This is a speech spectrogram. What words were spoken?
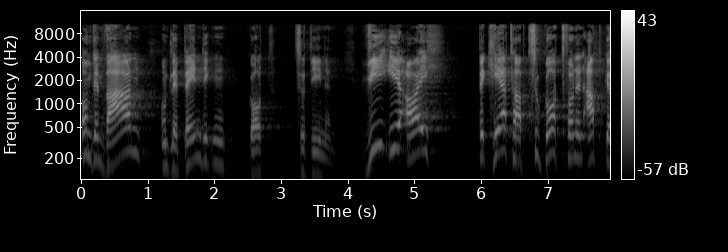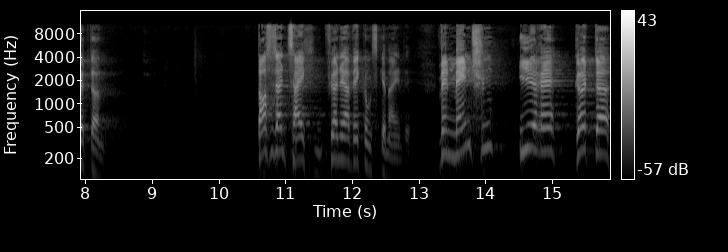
um dem wahren und lebendigen Gott zu dienen. Wie ihr euch bekehrt habt zu Gott von den Abgöttern. Das ist ein Zeichen für eine Erweckungsgemeinde. Wenn Menschen ihre Götter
